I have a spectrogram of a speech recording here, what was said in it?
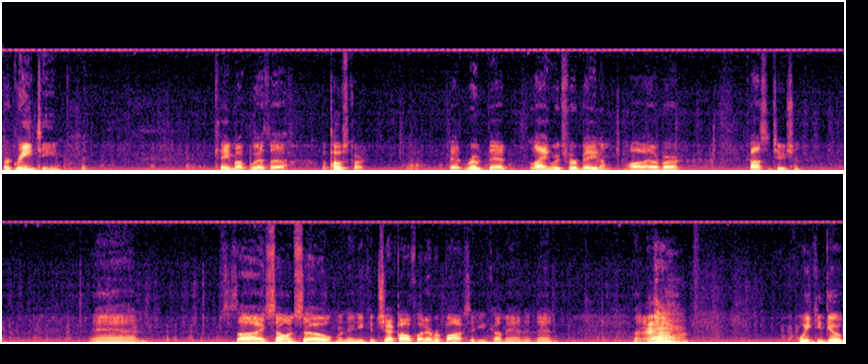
our green team, came up with a, a postcard that wrote that language verbatim all out of our Constitution. And says I so and so, and then you could check off whatever box that you come in, and then we can go,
